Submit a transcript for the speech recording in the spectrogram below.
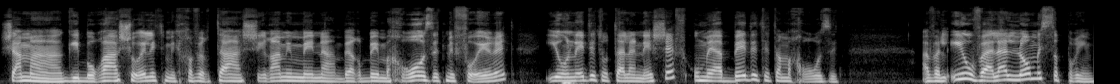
שם הגיבורה שואלת מחברתה העשירה ממנה בהרבה מחרוזת מפוארת, היא עונדת אותה לנשף ומאבדת את המחרוזת. אבל היא ובעלה לא מספרים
